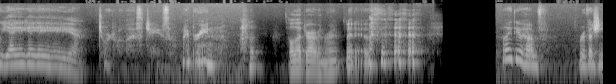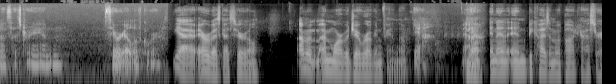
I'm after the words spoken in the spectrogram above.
yeah, yeah, yeah, yeah, yeah, yeah. George Willis. Jeez. My brain. It's all that driving, right? It is. well, I do have revisionist history and serial, of course. Yeah, everybody's got cereal. I'm a, I'm more of a Joe Rogan fan though. Yeah. Yeah. And, and and because I'm a podcaster,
